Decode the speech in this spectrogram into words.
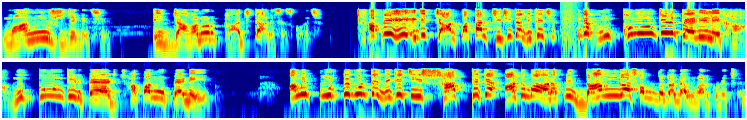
মানুষ জেগেছে। এই জাগানোর কাজটা আরএসএস করেছে। আপনি এই যে চার পাতার চিঠিটা লিখেছেন, এটা মুখ্যমন্ত্রীর প্যাডে লেখা, মুখ্যমন্ত্রীর প্যাড, ছাপানো প্যাডে। আমি পড়তে পড়তে দেখেছি, সাত থেকে আটবার আপনি দাঙ্গা শব্দটা ব্যবহার করেছেন।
